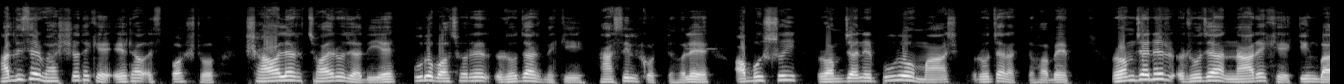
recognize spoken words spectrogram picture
হাদিসের ভাষ্য থেকে এটাও স্পষ্ট, শাওয়ালের ছয় রোজা দিয়ে পুরো বছরের রোজার নেকি হাসিল করতে হলে অবশ্যই রমজানের পুরো মাস রোজা রাখতে হবে। রমজানের রোজা না রেখে কিংবা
